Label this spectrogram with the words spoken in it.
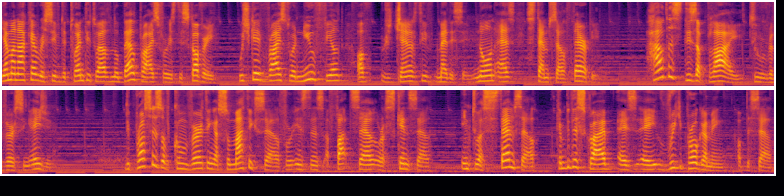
Yamanaka received the 2012 Nobel Prize for his discovery, which gave rise to a new field of regenerative medicine known as stem cell therapy. How does this apply to reversing aging? The process of converting a somatic cell, for instance a fat cell or a skin cell, into a stem cell can be described as a reprogramming of the cell.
